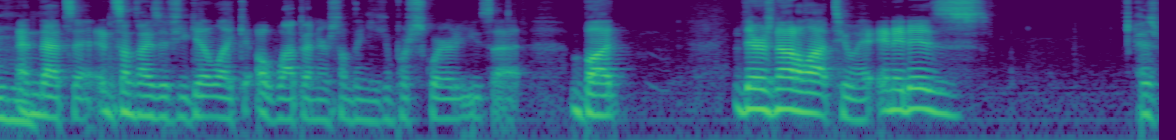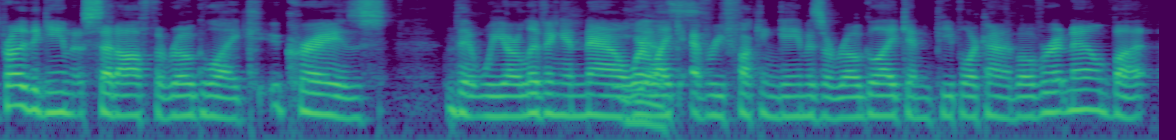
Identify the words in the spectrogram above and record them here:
Mm-hmm. And that's it. And sometimes if you get like a weapon or something, you can push square to use that. But there's not a lot to it. And it is it was probably the game that set off the roguelike craze that we are living in now where like every fucking game is a roguelike and people are kind of over it now, but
